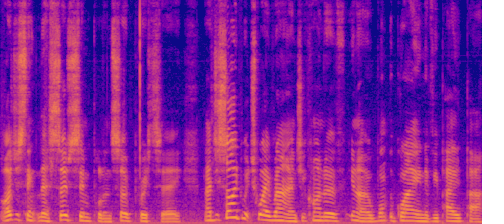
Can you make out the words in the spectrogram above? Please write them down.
I just think they're so simple and so pretty. Now decide which way round. You kind of you know want the grain of your paper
